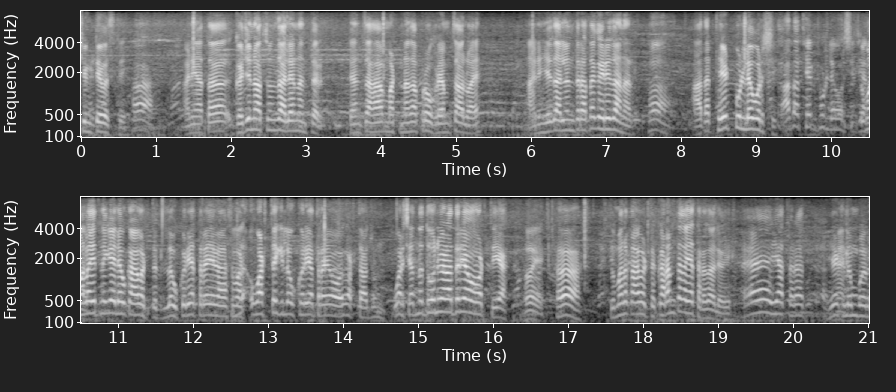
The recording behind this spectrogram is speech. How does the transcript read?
शिंगटे वस्ते. हा. आणि आता गज नाचून झाल्यानंतर त्यांचा हा मटणाचा प्रोग्राम चालू आहे. आणि हे झाल्यानंतर आता घरी जाणार. हा. आता थेट पुढल्या वर्षी. आता थेट पुढल्या वर्षी. तुम्हाला इथनं गेल्यावर काय वाटतं? लवकर यात्रा यावी असं वाटतं? वाटतं की लवकर यात्रा यावं वाटतं अजून. वर्षातनं दोन वेळा तरी यावं वाटतं या. होय. हा. तुम्हाला काय वाटतं? करमतं का यात्रा झाल्यावर यात्रात एक नंबर.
